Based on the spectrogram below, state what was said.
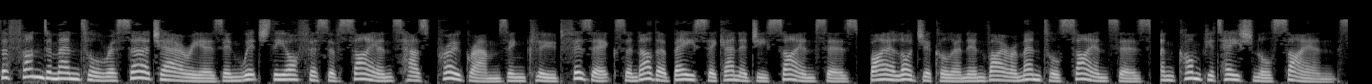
The fundamental research areas in which the Office of Science has programs include physics and other basic energy sciences, biological and environmental sciences, and computational science.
